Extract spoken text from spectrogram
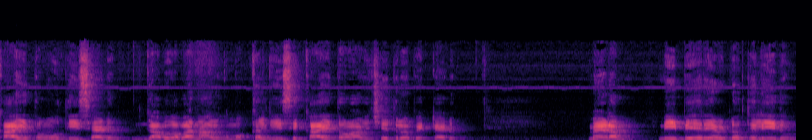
కాగితము తీశాడు. గబగబా నాలుగు ముక్కలు గీసి కాగితం ఆమె చేతిలో పెట్టాడు. మేడం మీ పేరేమిటో తెలియదు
